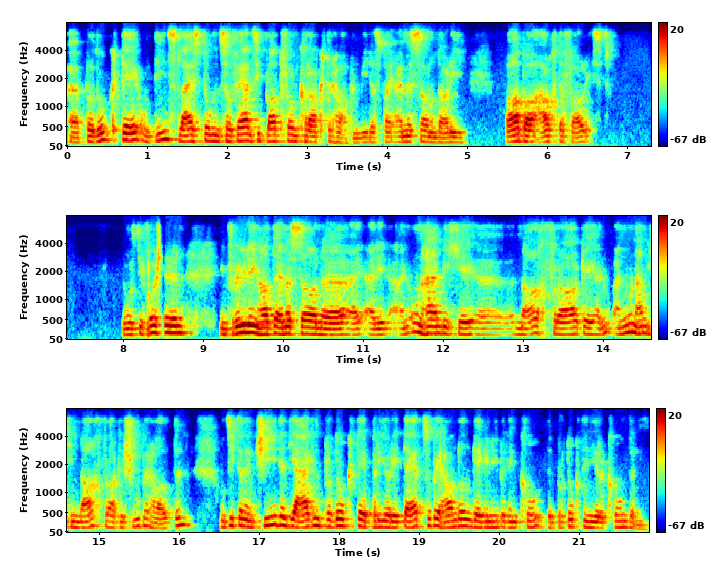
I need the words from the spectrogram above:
äh, Produkte und Dienstleistungen, sofern sie Plattformcharakter haben, wie das bei Amazon und Alibaba auch der Fall ist. Du musst dir vorstellen, im Frühling hat Amazon äh, eine, eine, unheimliche äh, Nachfrage, einen, einen unheimlichen Nachfrageschub erhalten und sich dann entschieden, die eigenen Produkte prioritär zu behandeln gegenüber den, den Produkten ihrer Kunden.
